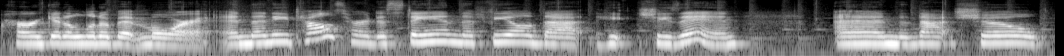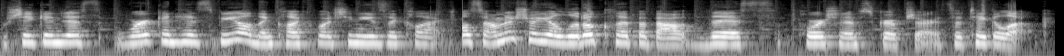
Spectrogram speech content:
her get a little bit more. And then he tells her to stay in the field that he, she's in and that she'll she can just work in his field and collect what she needs to collect. Also, I'm going to show you a little clip about this portion of scripture. So take a look.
